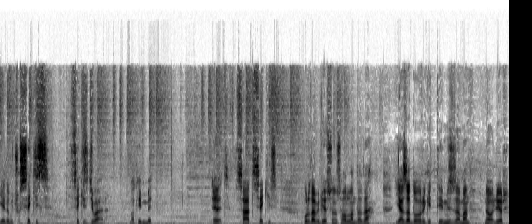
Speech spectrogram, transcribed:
7.30-8. 8 civarı. Bakayım bir. Evet. Saat 8. Burada biliyorsunuz Hollanda'da yaza doğru gittiğimiz zaman ne oluyor?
